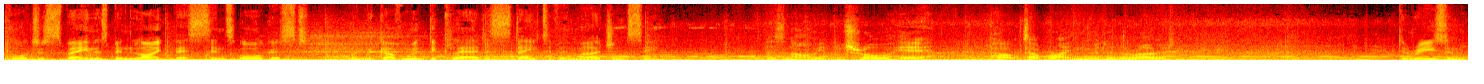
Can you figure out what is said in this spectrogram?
Port of Spain has been like this since August when the government declared a state of emergency. There's an army patrol here, parked up right in the middle of the road. The reason?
